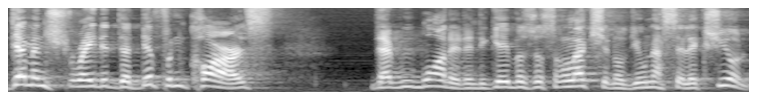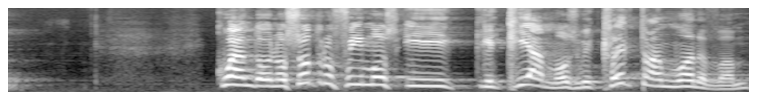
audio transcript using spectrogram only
demonstrated the different cars that we wanted, and it gave us a selection, nos dio una selección. Cuando nosotros fuimos y cliqueamos, we clicked on one of them.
